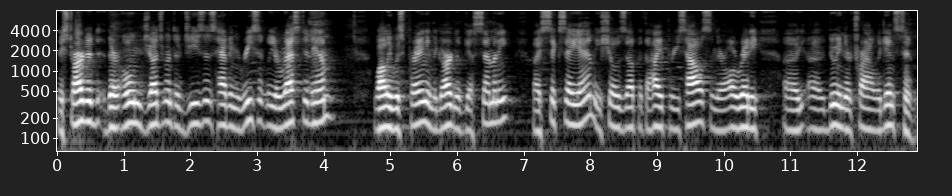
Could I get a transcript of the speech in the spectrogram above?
They started their own judgment of Jesus, having recently arrested him while he was praying in the Garden of Gethsemane. By 6 a.m., he shows up at the high priest's house, and they're already uh, uh, doing their trial against him.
